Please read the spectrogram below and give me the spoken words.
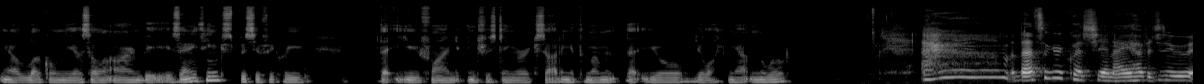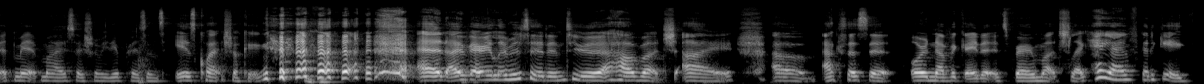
you know local neo soul and R and B. Is there anything specifically that you find interesting or exciting at the moment that you're you're liking out in the world? Um, that's a good question. I have to admit my social media presence is quite shocking, and I'm very limited into how much I um, access it or navigate it. It's very much like, hey, I've got a gig.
